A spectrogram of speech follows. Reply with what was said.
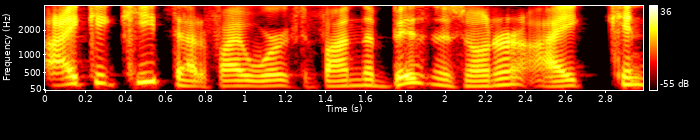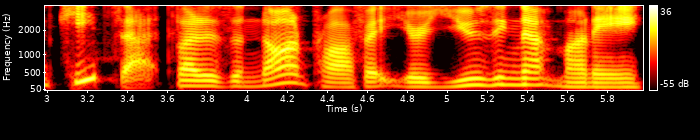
I could keep that. If I worked, if I'm the business owner, I can keep that. But as a nonprofit, you're using that money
